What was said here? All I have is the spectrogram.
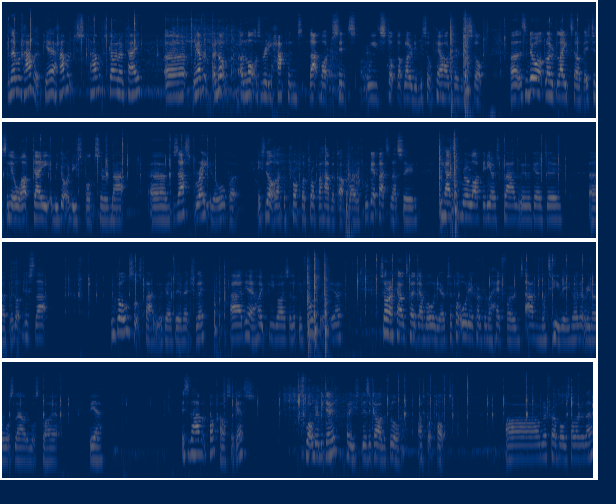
but then with Havok, yeah, Havok's Havok's going okay. Uh, we haven't a lot. A lot has really happened that much since we stopped uploading. We sort of hit hundred and stopped. Uh, there's a new upload later, but it's just a little update, and we got a new sponsor and that. Um, so that's great and all, but it's not like a proper proper Havok upload. We'll get back to that soon. We had some real life videos planned that we were gonna do, uh, but not just that. We've got all sorts planned that we're gonna do eventually, and yeah, I hope you guys are looking forward to it. You know. Sorry I can't turn down my audio because I've got audio coming from my headphones and my TV, so I don't really know what's loud and what's quiet. But yeah. This is the Havok podcast, I guess. What I'm going to be doing. Holy, there's a guy on the floor. I just got popped. Uh, I'm to throw a Molotov over there.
